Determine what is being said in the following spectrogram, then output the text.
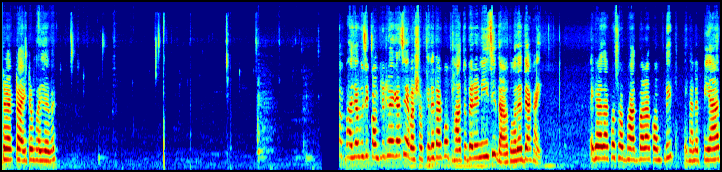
এটা একটা আইটেম হয়ে যাবে। ভাজাভুজি কমপ্লিট হয়ে গেছে, এবার সব খেতে থাকব ভাতও বেড়ে নিয়েছি দাঁড়া তোমাদের দেখাই। এখানে দেখো সব ভাত বাড়া কমপ্লিট এখানে পেঁয়াজ,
